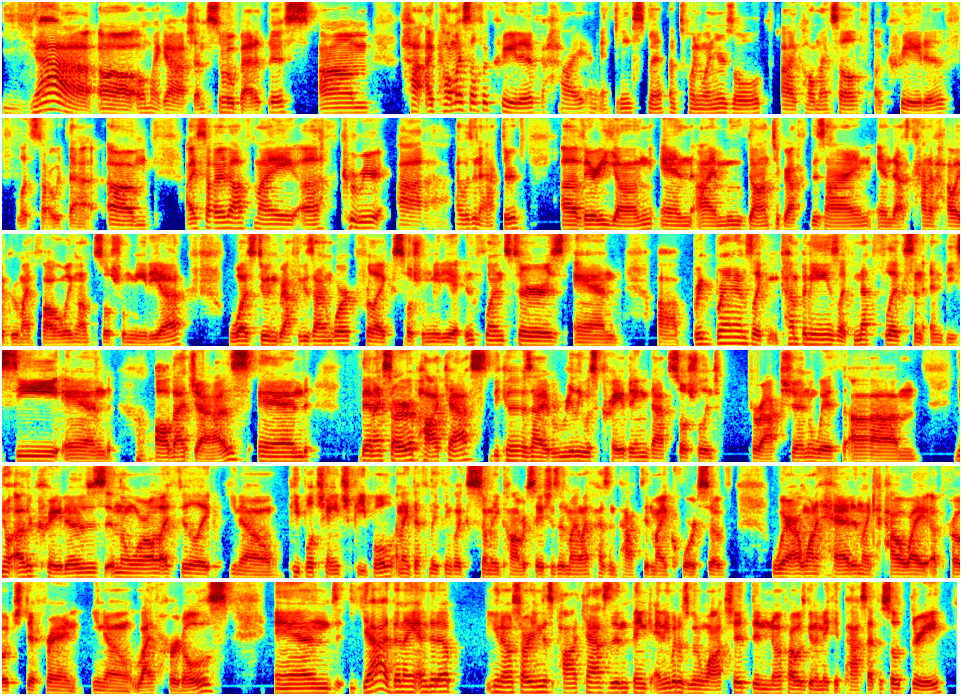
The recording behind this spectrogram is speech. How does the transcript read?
Yeah. Uh, oh my gosh, I'm so bad at this. Um, hi, I call myself a creative. Hi, I'm Anthony Smith. I'm 21 years old. I call myself a creative. Let's start with that. Um, I started off my uh, career. Uh, I was an actor uh, very young and I moved on to graphic design. And that's kind of how I grew my following on social media was doing graphic design work for like social media influencers and uh, big brands like companies like Netflix and NBC and all that jazz. And then I started a podcast because I really was craving that social interaction interaction with um, you know other creatives in the world. I feel like you know people change people and i definitely think like so many conversations in my life has impacted my course of where i want to head and like how i approach different you know life hurdles. And yeah then i ended up you know starting this podcast. Didn't think anybody was going to watch it. Didn't know if i was going to make it past episode three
